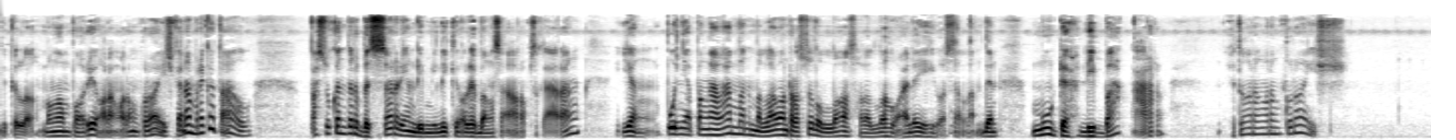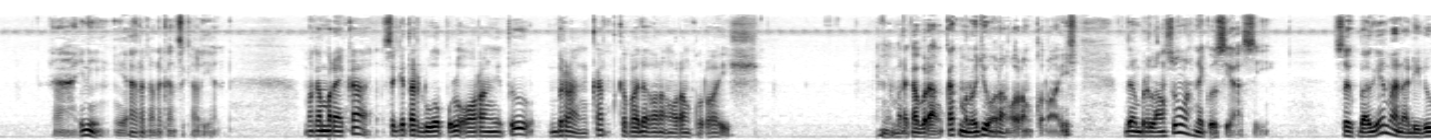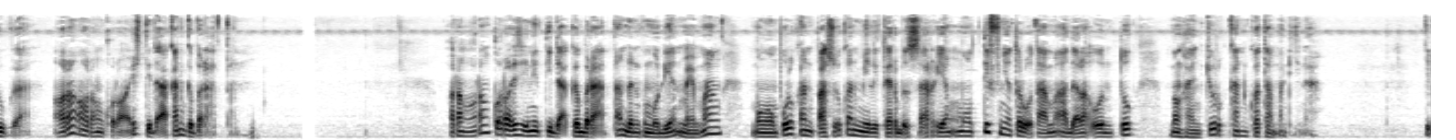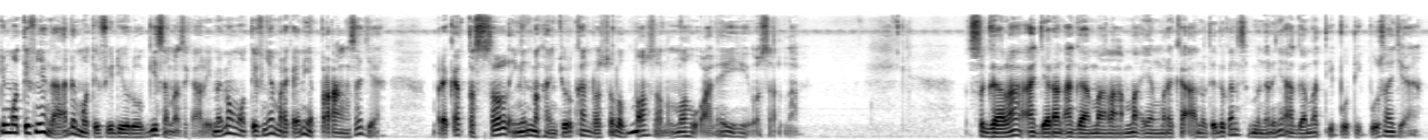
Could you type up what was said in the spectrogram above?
gitu loh mengompori orang-orang Quraisy karena mereka tahu pasukan terbesar yang dimiliki oleh bangsa Arab sekarang yang punya pengalaman melawan Rasulullah Shallallahu Alaihi Wasallam dan mudah dibakar itu orang-orang Quraisy. Nah ini ya rekan-rekan sekalian. Maka mereka sekitar 20 orang itu berangkat kepada orang-orang Quraisy. Ya, mereka berangkat menuju orang-orang Quraisy dan berlangsunglah negosiasi. Sebagaimana diduga, orang-orang Quraisy tidak akan keberatan. Orang-orang Quraisy ini tidak keberatan dan kemudian memang mengumpulkan pasukan militer besar yang motifnya terutama adalah untuk menghancurkan kota Madinah. Jadi motifnya nggak ada motif ideologi sama sekali. Memang motifnya mereka ini ya perang saja mereka kesel ingin menghancurkan Rasulullah Shallallahu Alaihi Wasallam. Segala ajaran agama lama yang mereka anut itu kan sebenarnya agama tipu-tipu saja.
